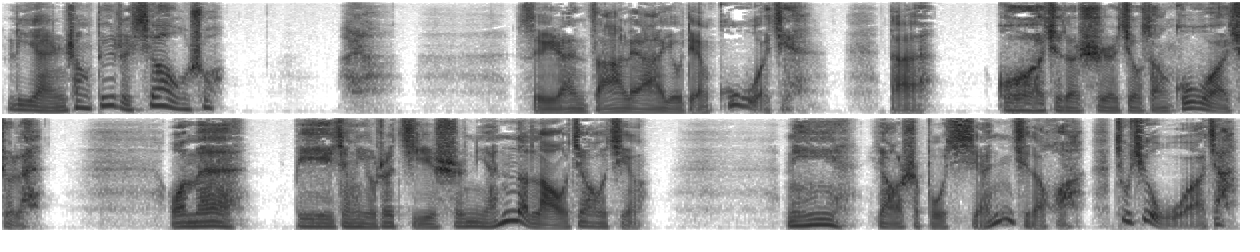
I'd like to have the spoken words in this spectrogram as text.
脸上堆着笑说：“哎呀，虽然咱俩有点过节，但过去的事就算过去了。我们毕竟有着几十年的老交情。”你要是不嫌弃的话，就去我家，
